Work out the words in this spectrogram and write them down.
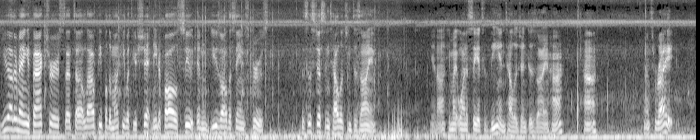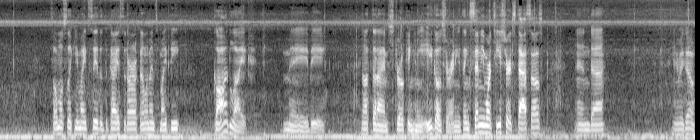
You other manufacturers that uh, allow people to monkey with your shit need to follow suit and use all the same screws. This is just intelligent design. You know, you might want to say it's the intelligent design, huh? Huh? That's right. It's almost like you might say that the guys at RF Elements might be godlike. Maybe. Not that I'm stroking any egos or anything. Send me more t-shirts, Tassos. And, uh, here we go.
